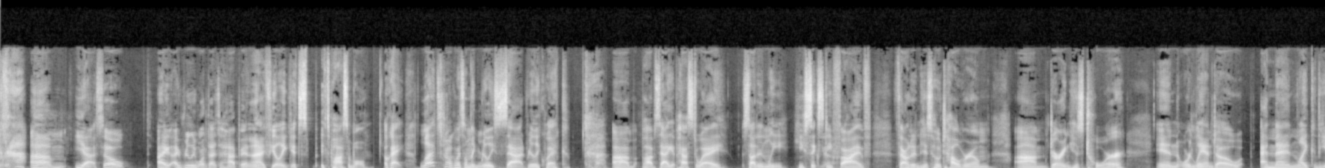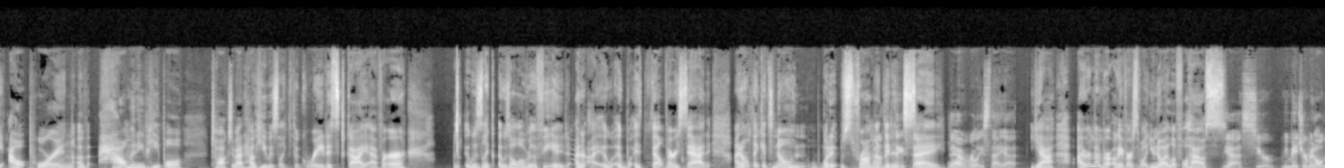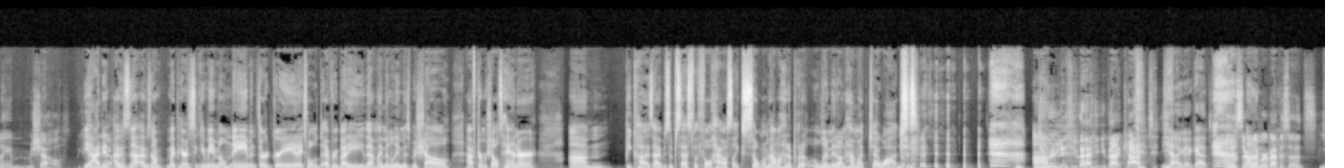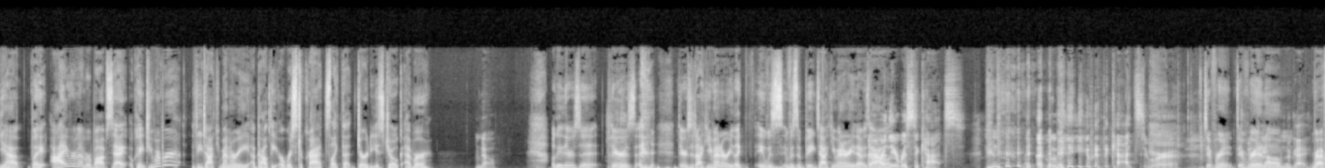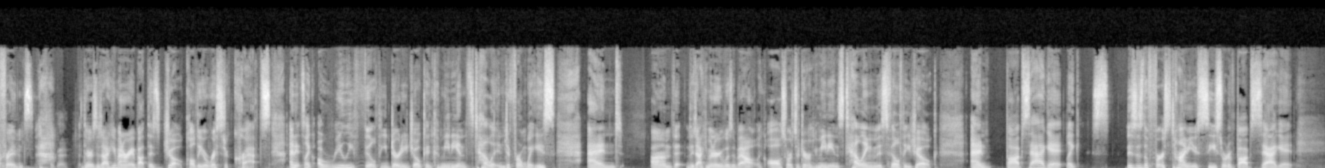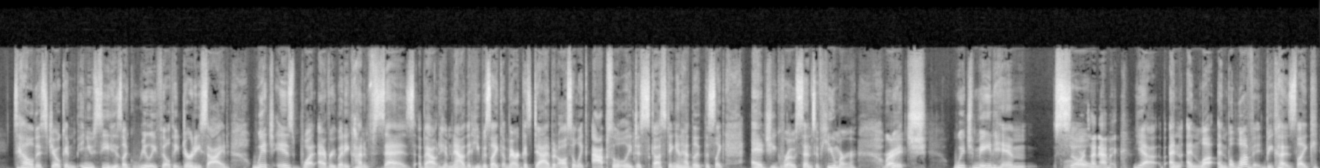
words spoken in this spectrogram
Um, yeah, so I, I really want that to happen, and I feel like it's it's possible. Okay, let's talk about something really sad, really quick. Okay. Um, Bob Saget passed away suddenly. He's 65, found in his hotel room um, during his tour in Orlando. And then, like, the outpouring of how many people talked about how he was like the greatest guy ever. It was like it was all over the feed, and I, it, it, felt very sad. I don't think it's known what it was from. I don't think didn't they say. they haven't released that yet. Yeah, I remember. Okay, first of all, you know I love Full House. Yes, your you made your middle name Michelle. Yeah, I didn't. I was one. not. I was not. My parents didn't give me a middle name in third grade. I told everybody that my middle name is Michelle after Michelle Tanner, um, because I was obsessed with Full House. Like so, my mom had to put a limit on how much I watched. you, um, got, you got capped yeah, I got capped. at a certain um, number of episodes. Yeah, but I remember Bob saying, Okay, do you remember the documentary about the aristocrats, like that dirtiest joke ever? No, Okay, there's a there's there's a documentary. Like it was it was a big documentary that was I out. remember the Aristocats. Like that movie with the cats who were different different um Okay. reference. okay. There's a documentary about this joke called The Aristocrats. And it's like a really filthy, dirty joke, and comedians tell it in different ways. And um, the, the documentary was about like all sorts of different comedians telling this filthy joke. And Bob Saget, like, s- this is the first time you see sort of Bob Saget tell this joke and, and you see his like really filthy dirty side which is what everybody kind of says about him now that he was like america's dad but also like absolutely disgusting and had like this like edgy gross sense of humor Right. which which made him So more dynamic. yeah and and lo- and beloved because like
